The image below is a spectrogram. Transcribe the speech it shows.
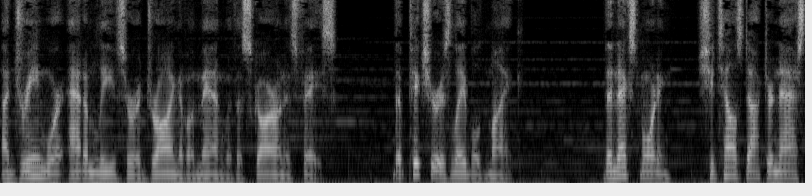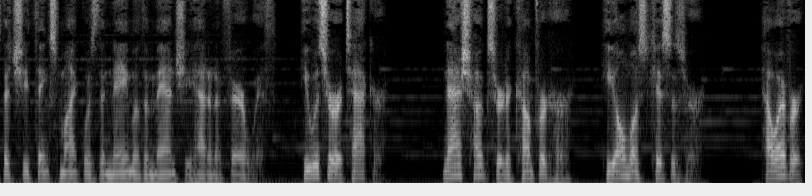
a dream where Adam leaves her a drawing of a man with a scar on his face. The picture is labeled Mike. The next morning, she tells Dr. Nash that she thinks Mike was the name of the man she had an affair with. He was her attacker. Nash hugs her to comfort her, he almost kisses her. However,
